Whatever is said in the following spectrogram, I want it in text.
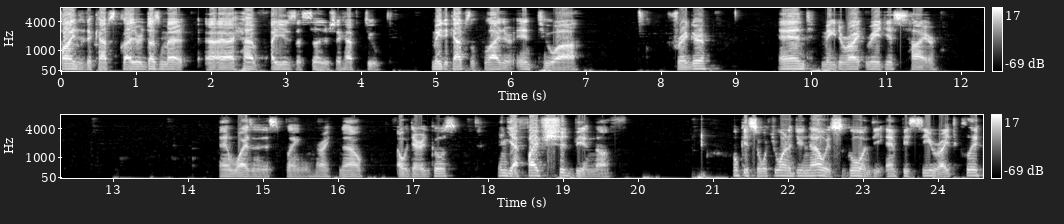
find the capsule collider. It doesn't matter I have I use the cylinder so I have to make the capsule collider into a trigger and make the right radius higher. And why isn't it displaying right now? Oh there it goes. And yeah 5 should be enough okay so what you want to do now is go on the NPC right click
